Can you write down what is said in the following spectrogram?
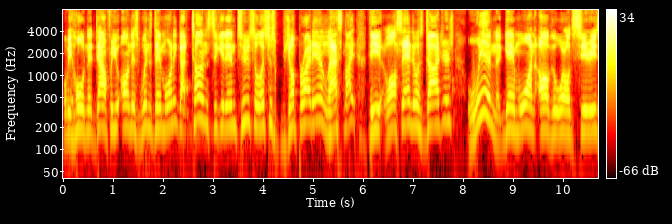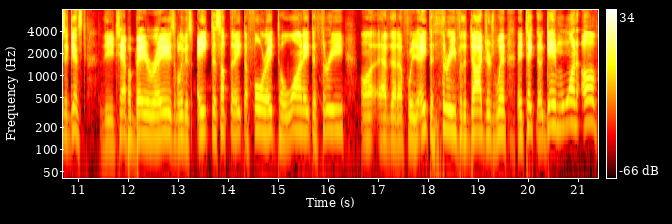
We'll be holding it down for you on this Wednesday morning. Got tons to get into, so let's just jump right in. Last night, the Los Angeles Dodgers win game one of the World Series against the Tampa Bay Rays. I believe it's eight to something, eight to four, eight to one, eight to three. I'll have that up for you. Eight to three for the Dodgers win. They take the game one of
